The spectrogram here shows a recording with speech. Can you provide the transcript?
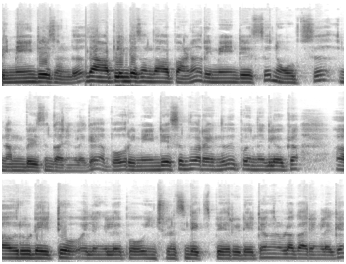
റിമൈൻഡേഴ്സ് ഉണ്ട്. ഇത് ആപ്പിളിന്റെ സ്വന്തം ആപ്പാണ് റിമൈൻഡേഴ്സ് നോട്ട്സ് നമ്പേഴ്സും കാര്യങ്ങളൊക്കെ. അപ്പോൾ റിമൈൻഡേഴ്സ് എന്ന് പറയുന്നത് ഇപ്പോൾ എന്തെങ്കിലുമൊക്കെ ഒരു ഡേറ്റോ അല്ലെങ്കിൽ ഇപ്പോൾ ഇൻഷുറൻസിന്റെ എക്സ്പയറി ഡേറ്റോ അങ്ങനെയുള്ള കാര്യങ്ങളൊക്കെ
